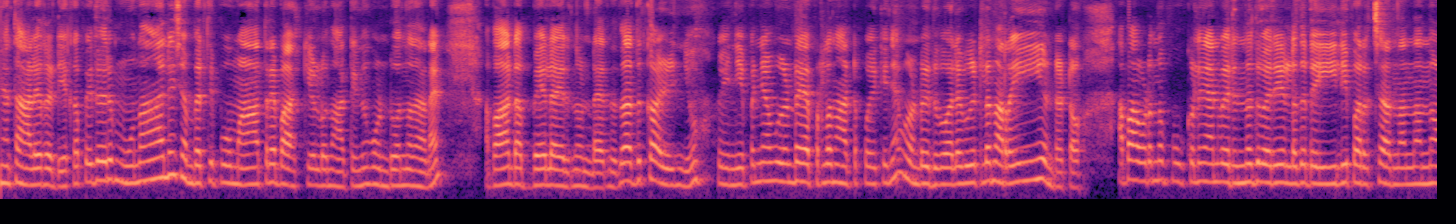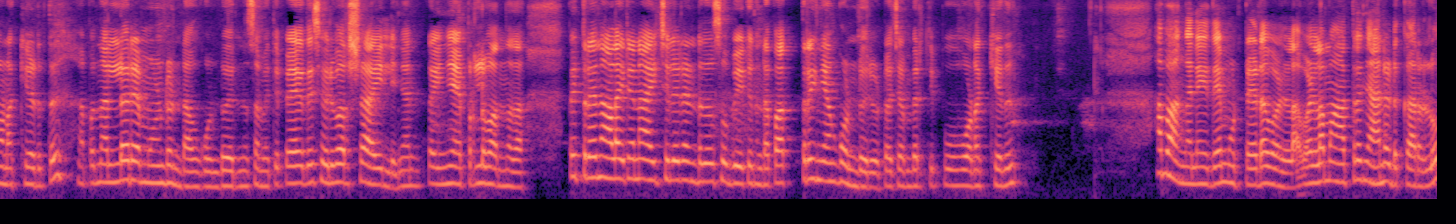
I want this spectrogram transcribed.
ഞാൻ താളി റെഡിയാക്കുക അപ്പോൾ ഇതൊരു മൂന്നാൽ ചെമ്പരത്തി പൂ മാത്രമേ ബാക്കിയുള്ളൂ നാട്ടിൽ നിന്ന് കൊണ്ടുവന്നതാണ്. അപ്പോൾ ആ ഡബ്ബയിലായിരുന്നു ഉണ്ടായിരുന്നത്. അത് കഴിഞ്ഞു. അപ്പോൾ ഇനിയിപ്പം ഞാൻ വീണ്ടും ഏപ്രിൽ നാട്ടിൽ പോയി കഴിഞ്ഞാൽ വീണ്ടും ഇതുപോലെ വീട്ടിൽ നിറയെ ഉണ്ട് കേട്ടോ അപ്പോൾ അവിടെ നിന്ന് പൂക്കൾ ഞാൻ വരുന്നത് വരെയുള്ളത് ഡെയിലി പറിച്ച് അന്നന്ന് ഉണക്കിയെടുത്ത് അപ്പോൾ നല്ലൊരു എമൗണ്ട് ഉണ്ടാവും കൊണ്ടുവരുന്ന സമയത്ത്. ഇപ്പോൾ ഏകദേശം ഒരു വർഷമായില്ലേ ഞാൻ കഴിഞ്ഞ ഏപ്രിൽ വന്നതാണ് അപ്പോൾ ഇത്രയും നാളായിട്ട് ഞാൻ ആഴ്ചയിൽ രണ്ട് ദിവസം ഉപയോഗിക്കുന്നുണ്ട്. അപ്പോൾ അത്രയും ഞാൻ കൊണ്ടുവരും കേട്ടോ ചെമ്പരത്തിപ്പൂ ഉണക്കിയത്. അപ്പോൾ അങ്ങനെ ഇതേ മുട്ടയുടെ വെള്ള. വെള്ളം മാത്രമേ ഞാൻ എടുക്കാറുള്ളൂ.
